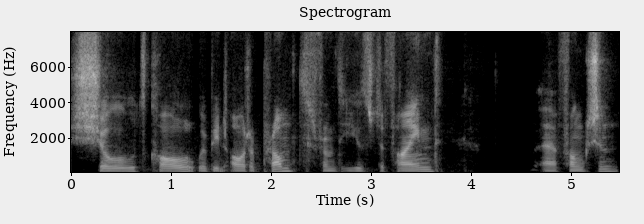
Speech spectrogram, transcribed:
Scholes call will be an auto prompt from the user defined uh, function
